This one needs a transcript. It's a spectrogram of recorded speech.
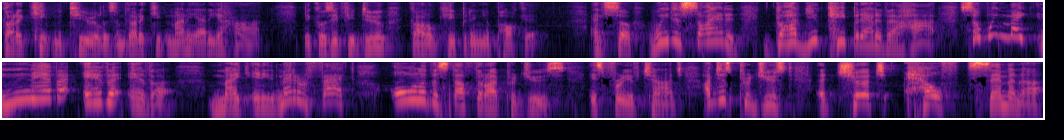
got to keep materialism, got to keep money out of your heart. Because if you do, God will keep it in your pocket. And so we decided, God, you keep it out of our heart. So we make never, ever, ever make any. Matter of fact, all of the stuff that I produce is free of charge. I've just produced a church health seminar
